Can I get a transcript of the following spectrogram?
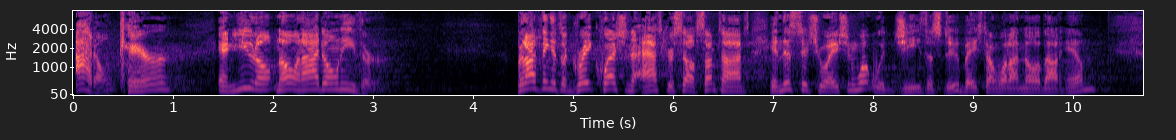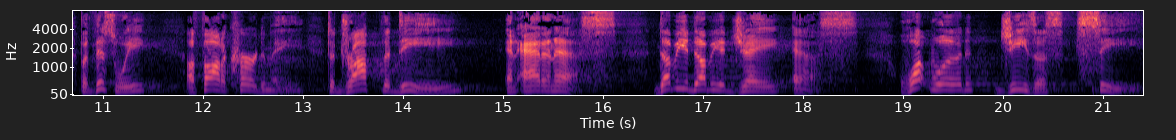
I don't care. And you don't know, and I don't either. But I think it's a great question to ask yourself sometimes in this situation what would Jesus do based on what I know about him? But this week, a thought occurred to me to drop the D and add an S. WWJS. What would Jesus see?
